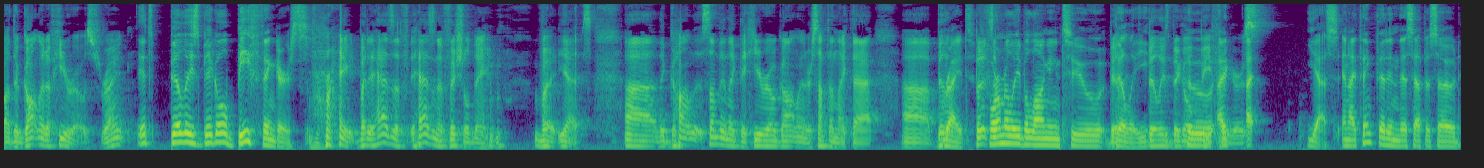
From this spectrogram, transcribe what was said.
Uh, the Gauntlet of Heroes, right? It's Billy's big old beef fingers. Right, but it has a it has an official name. But yes, uh, the gauntlet, something like the Hero Gauntlet or something like that. Uh, Bill- Right. but it's a- Formerly belonging to Billy. Billy's big old beef I- fingers. I- yes. And I think that in this episode,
